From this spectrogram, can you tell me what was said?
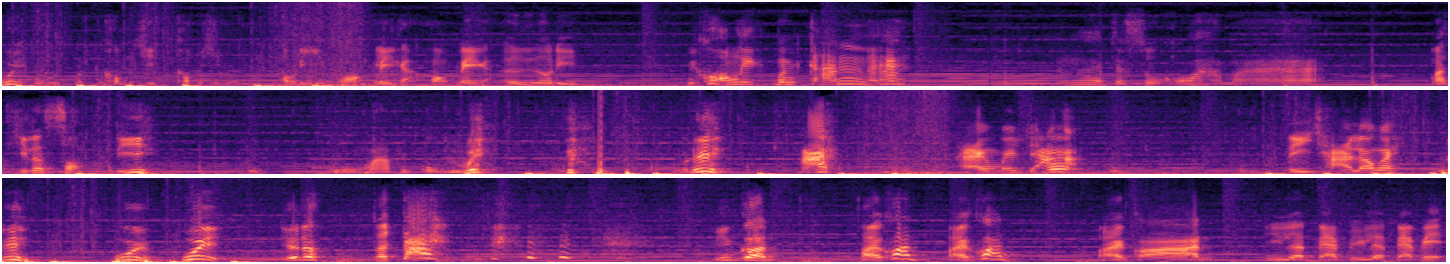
อุ้ยอุ้ยเขาไปชิดเขาไปชิดเอาดิหอกเล็กอะหอกเล็กอะเออเอาดิมีของเล็กเหมือนกันนะเออจะสู้ก็ว่ามา มาทีละสองดิโอ้มาเป็นกลุ่มเลยเว้ยดิมาแทงไม่ยั้งอะตีชายแล้วไงเฮ้ยอุ้ยอุ้ยเดี๋ยวเดี๋ยวตัดใจยิงก่อนถอยก่อนถอยก่อนถอยก่อนดีเลือดแป๊บดีเลือดแป๊บพี่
